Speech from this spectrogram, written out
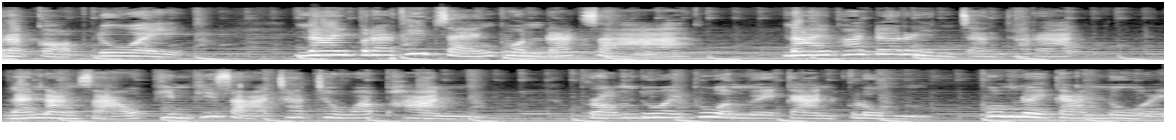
ประกอบด้วย นายประทีปแสงพลรักษา นายพัดรินจันทรัตน์และนางสาวพิมพิสาชัชวพันธ์ พร้อมด้วยผู้อำนวยการกลุ่ม ผู้อำนวยการหน่วย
